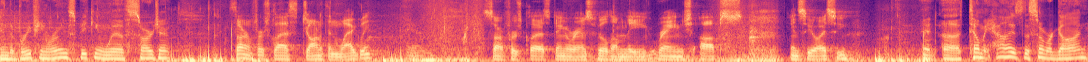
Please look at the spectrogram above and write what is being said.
in the briefing room speaking with Sergeant Sergeant First Class Jonathan Wagley. Sergeant First Class Daniel Ramsfield. I'm the Range Ops NCOIC. And uh, tell me, how has the summer gone?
